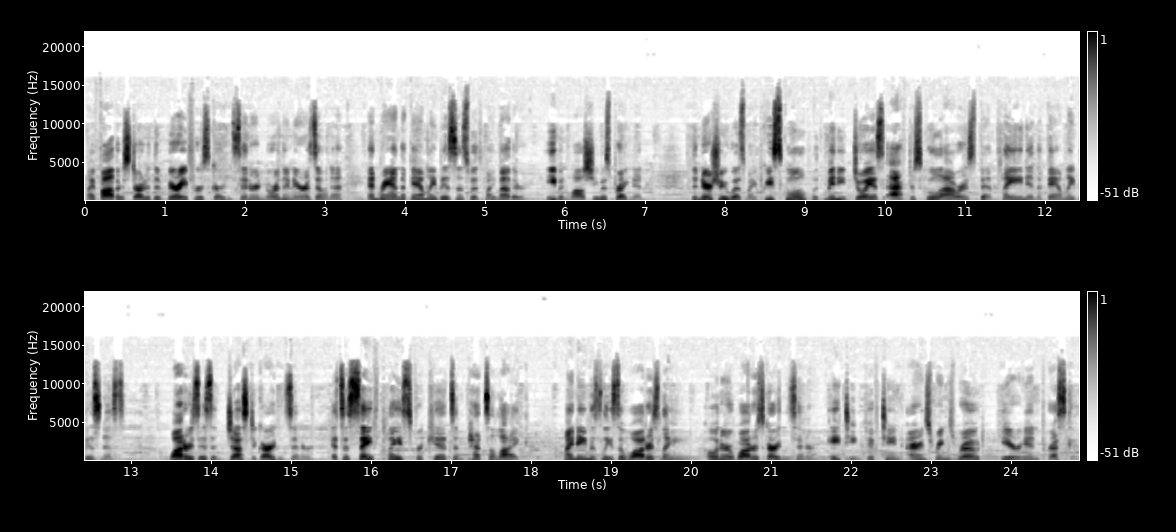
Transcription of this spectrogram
My father started the very first garden center in northern Arizona and ran the family business with my mother, even while she was pregnant. The nursery was my preschool, with many joyous after school hours spent playing in the family business. Waters isn't just a garden center, it's a safe place for kids and pets alike. My name is Lisa Waters Lane, owner of Waters Garden Center, 1815 Iron Springs Road, here in Prescott.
